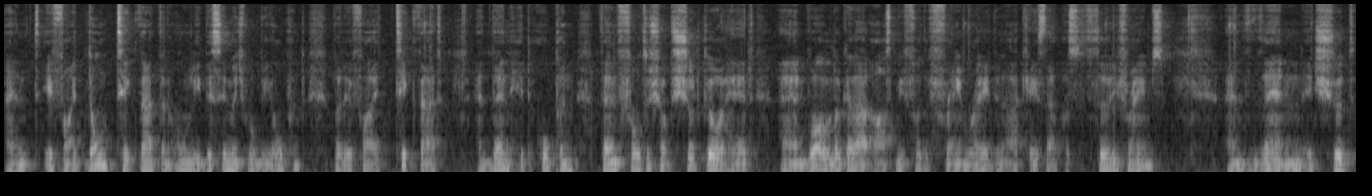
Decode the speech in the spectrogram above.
and if I don't tick that then only this image will be opened but if I tick that and then hit open then Photoshop should go ahead and well look at that ask me for the frame rate in our case that was 30 frames and then it should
